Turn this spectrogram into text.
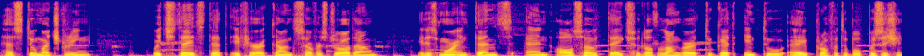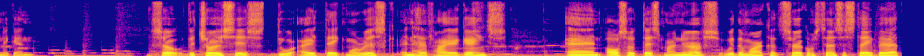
has too much green, which states that if your account suffers drawdown, it is more intense and also takes a lot longer to get into a profitable position again. So the choice is do I take more risk and have higher gains and also test my nerves with the market circumstances stay bad?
